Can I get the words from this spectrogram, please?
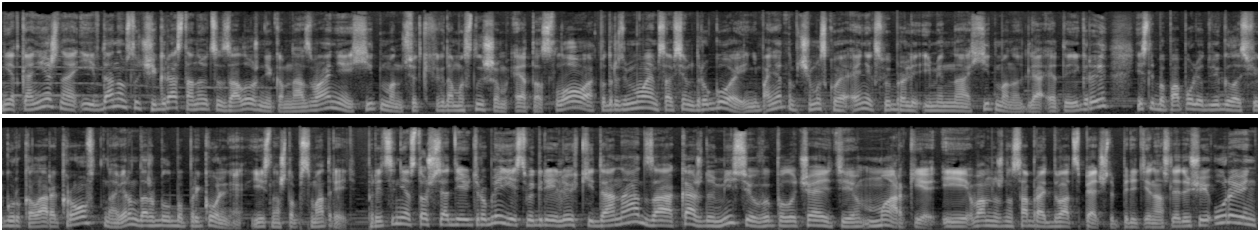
Нет, конечно, и в данном случае игра становится заложником названия Хитман. Все-таки, когда мы слышим это слово, подразумеваем совсем другое, и непонятно, почему Square Enix выбрали именно Хитмана для этой игры. Если бы по полю двигалась фигурка Лары Крофт, наверное, даже было бы прикольнее. Есть на что посмотреть. При цене в 169 рублей есть в игре легкий донат. За каждую миссию вы получаете марки, и вам нужно собрать 25, чтобы перейти на следующий уровень.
